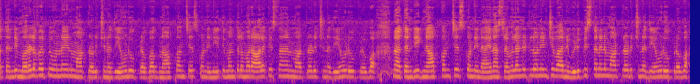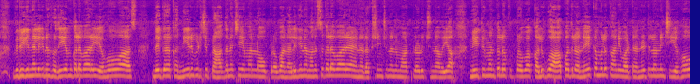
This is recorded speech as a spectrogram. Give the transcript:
తండ్రి మొరల వైపు ఉన్నాయని మాట్లాడుచున్న దేవుడు ప్రభా. జ్ఞాపకం చేసుకోండి. నీతిమంతుల మొర ఆలకిస్తానని మాట్లాడుచున్న దేవుడు ప్రభా. నా తండ్రి జ్ఞాపకం చేసుకోండి. నాయన శ్రమలన్నిటిలో నుంచి వారిని విడిపిస్తానని మాట్లాడుచున్న దేవుడు ప్రభా. విరిగి నలిగిన హృదయం గలవారి యహోవా దగ్గర కన్నీరు విడిచి ప్రార్థన చేయమన్నావు ప్రభా. నలిగిన మనసు గలవారే ఆయన రక్షించునని మాట్లాడుచున్నావయ్యా. నీతిమంతులకు ప్రభా కలుగు ఆపదలు అనేకములు కానీ వాటన్నిటిలో నుంచి యహోవ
